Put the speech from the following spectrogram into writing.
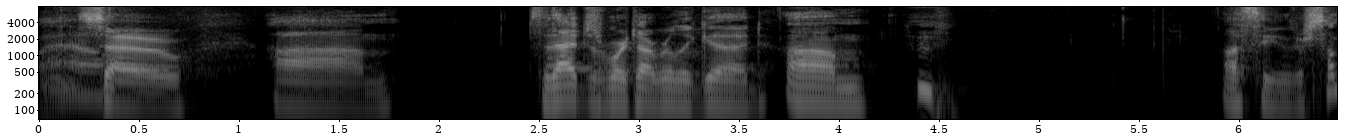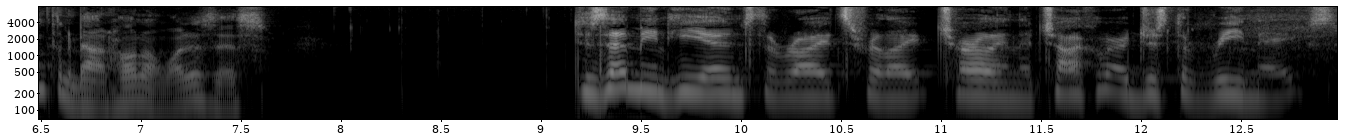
Wow. So, um, so that just worked out really good. Um, let's see. There's something about. Hold on. What is this? Does that mean he owns the rights for like Charlie and the Chocolate, or just the remakes?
